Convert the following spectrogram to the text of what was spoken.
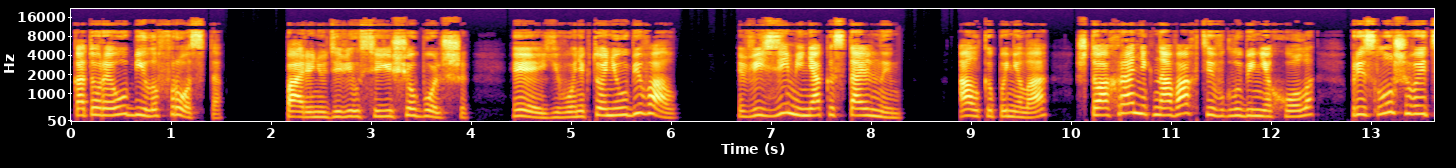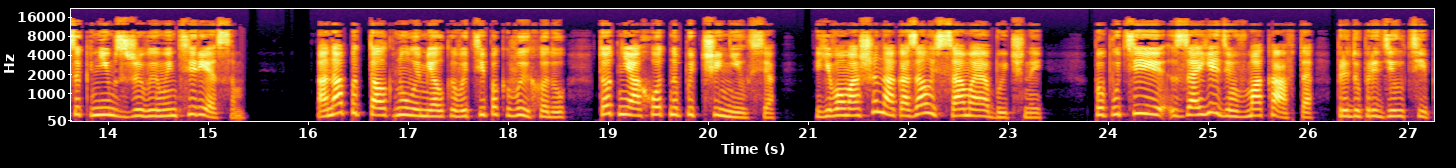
которая убила Фроста». Парень удивился еще больше. «Эй, его никто не убивал!» «Вези меня к остальным». Алка поняла, что охранник на вахте в глубине холла прислушивается к ним с живым интересом. Она подтолкнула мелкого типа к выходу, тот неохотно подчинился. Его машина оказалась самой обычной. «По пути заедем в Макафта», — предупредил тип.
